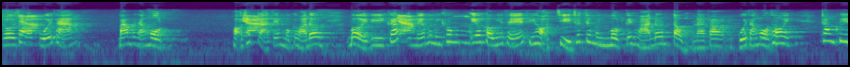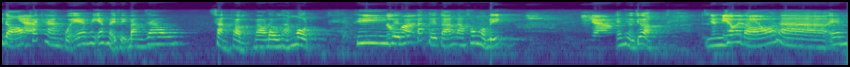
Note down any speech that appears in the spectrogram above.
rồi sau đó Dạ. cuối tháng 30 tháng 1 họ xuất Dạ. trả cho em một cái hóa đơn bởi vì các Dạ. nếu mà mình không yêu cầu như thế thì họ chỉ xuất cho mình một cái hóa đơn tổng là vào cuối tháng 1 thôi trong khi đó Dạ. khách hàng của em thì em lại phải bàn giao sản phẩm vào đầu tháng 1 thì Đúng về rồi. nguyên tắc kế toán là không hợp lý dạ em hiểu chưa Em hiểu, do em đó là em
